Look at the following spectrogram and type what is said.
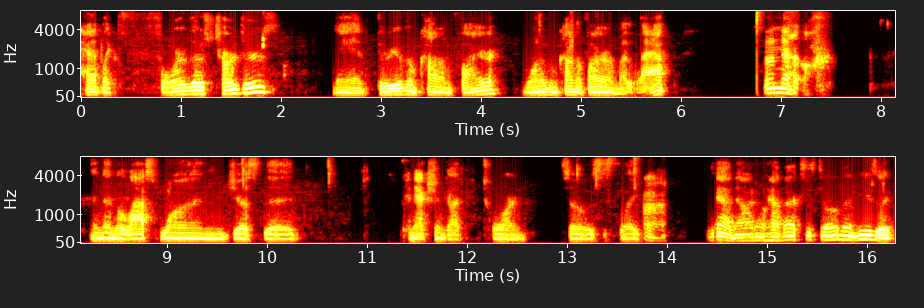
I had like four of those chargers, and three of them caught on fire. One of them caught on fire on my lap, Oh no! And then the last one just the connection got torn. So it was just like, Huh. yeah, now I don't have access to all that music.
